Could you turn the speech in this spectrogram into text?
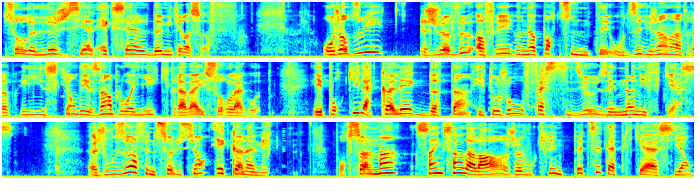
sur le logiciel Excel de Microsoft. Aujourd'hui, je veux offrir une opportunité aux dirigeants d'entreprise qui ont des employés qui travaillent sur la route et pour qui la collecte de temps est toujours fastidieuse et non efficace. Je vous offre une solution économique pour seulement 500 dollars, je vous crée une petite application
